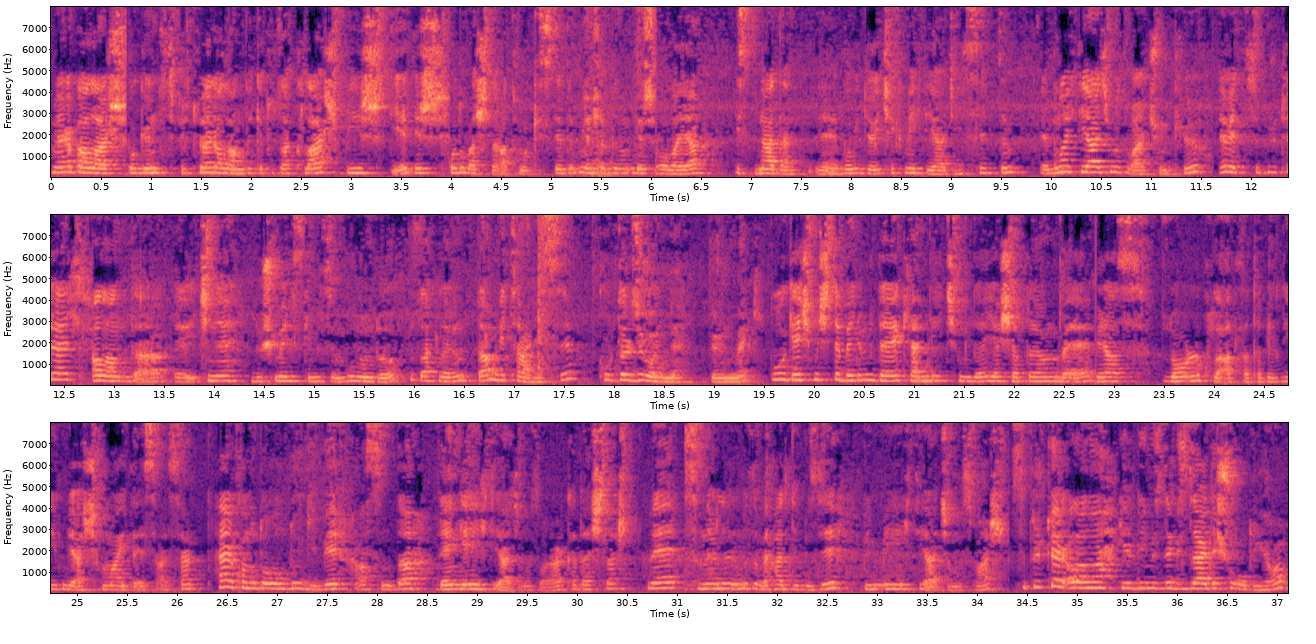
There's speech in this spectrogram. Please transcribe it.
Merhabalar. Bugün spiritüel alandaki tuzaklar bir diye bir konu başlığı atmak istedim. Yaşadığım bir olaya istinaden e, bu videoyu çekme ihtiyacı hissettim. E, buna ihtiyacımız var çünkü. Evet, spiritüel alanda e, içine düşme riskimizin bulunduğu tuzaklarından bir tanesi kurtarıcı rolüne bürünmek. Bu geçmişte benim de kendi içimde yaşadığım ve biraz zorlukla atlatabildiğim bir aşamaydı esasen. Her konuda olduğu gibi aslında dengeye ihtiyacımız var arkadaşlar. Ve sınırlarımızı ve haddimizi bilmeye ihtiyacımız var. Spiritüel alana girdiğimizde bizlerde şu oluyor.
